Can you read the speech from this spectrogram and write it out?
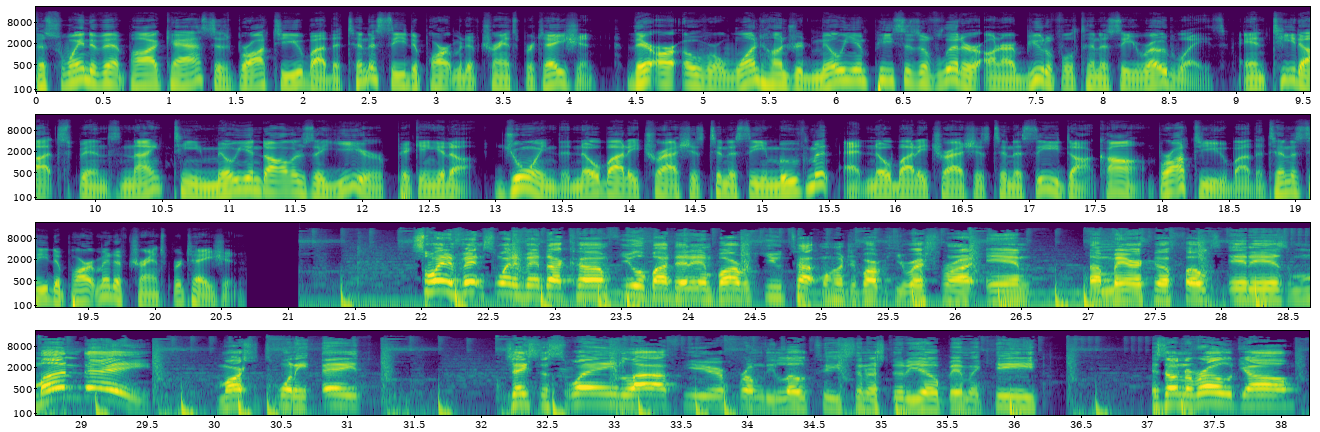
The Swain Event Podcast is brought to you by the Tennessee Department of Transportation. There are over 100 million pieces of litter on our beautiful Tennessee roadways, and TDOT spends $19 million a year picking it up. Join the Nobody Trashes Tennessee movement at NobodyTrashesTennessee.com. Brought to you by the Tennessee Department of Transportation. Swain Event, SwainEvent.com, fueled by Dead End Barbecue, top 100 barbecue restaurant in America. Folks, it is Monday, March the 28th. Jason Swain live here from the Low T Center studio. Ben McKee is on the road, y'all.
